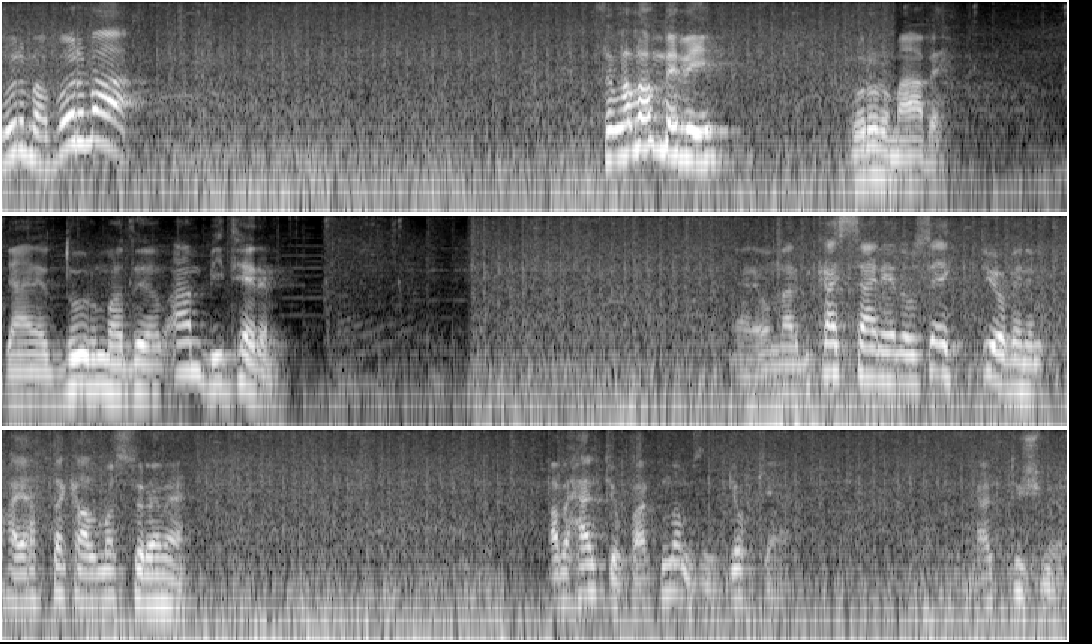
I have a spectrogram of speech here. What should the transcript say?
Vurma vurma. Sırlalan bebeğim. Vururum abi. Yani durmadığım an biterim. Yani onlar birkaç saniyede olsa ekliyor benim hayatta kalma süreme. Abi health yok farkında mısınız? Yok yani. Health düşmüyor.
